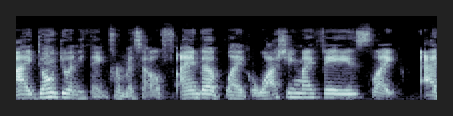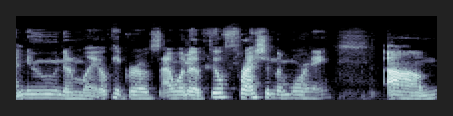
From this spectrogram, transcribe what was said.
i don't do anything for myself. I end up like washing my face like at noon and i'm like okay gross. I want to feel fresh in the morning um,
